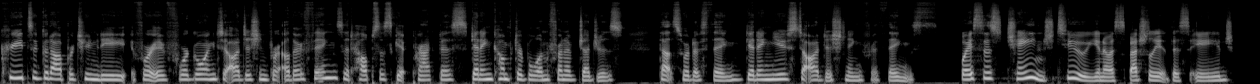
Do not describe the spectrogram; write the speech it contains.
creates a good opportunity for if we're going to audition for other things, it helps us get practice, getting comfortable in front of judges, that sort of thing, getting used to auditioning for things. Voices change too, you know, especially at this age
